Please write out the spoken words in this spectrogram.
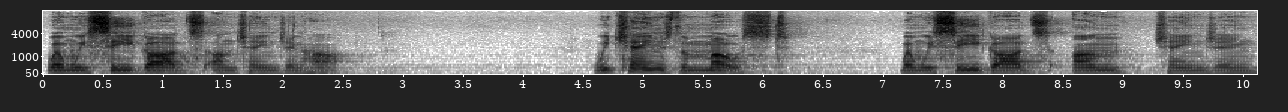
when we see God's unchanging heart. We change the most when we see God's unchanging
